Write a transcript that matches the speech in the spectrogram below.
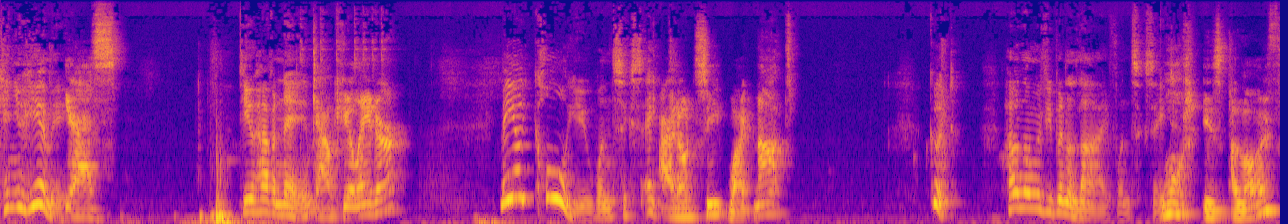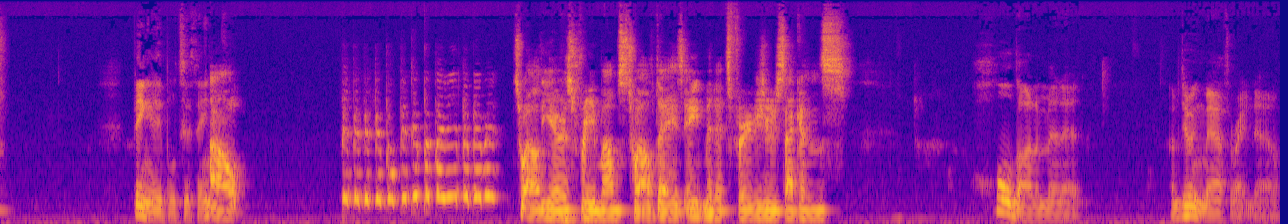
Can you hear me? Yes. Do you have a name? Calculator? May I call you 168? I don't see why not. Good. How long have you been alive, 168? What is alive? Being able to think. Oh. 12 years, 3 months, 12 days, 8 minutes, 32 seconds. Hold on a minute. I'm doing math right now.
